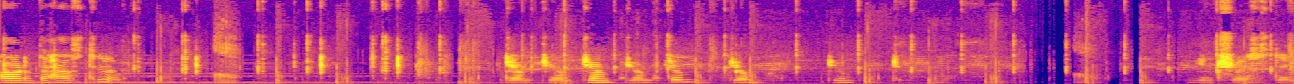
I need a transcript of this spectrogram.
part of the house too. Jump, jump, jump, jump, jump, jump, jump. Interesting.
